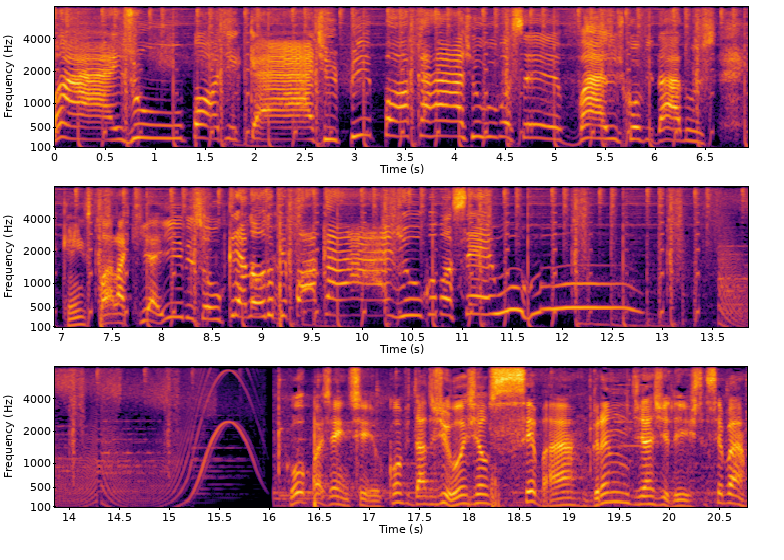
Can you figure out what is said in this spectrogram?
Mais um podcast Pipoca com você, vários convidados. Quem fala aqui é Ibson, o criador do Pipoca com você. Uhul! Opa, gente, o convidado de hoje é o Seba, grande agilista. Seba,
